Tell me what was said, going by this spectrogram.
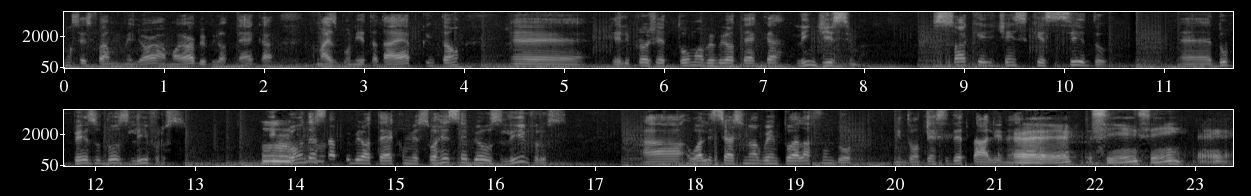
Não sei se foi a melhor, a maior biblioteca, a mais bonita da época. Então, é, ele projetou uma biblioteca lindíssima só que ele tinha esquecido é, do peso dos livros. Hum. E quando essa biblioteca começou a receber os livros, a, o alicerce não aguentou, ela afundou. Então tem esse detalhe, né? É, sim, sim. É.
